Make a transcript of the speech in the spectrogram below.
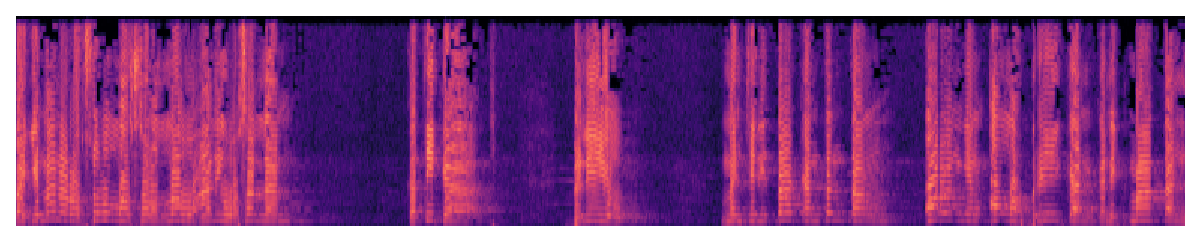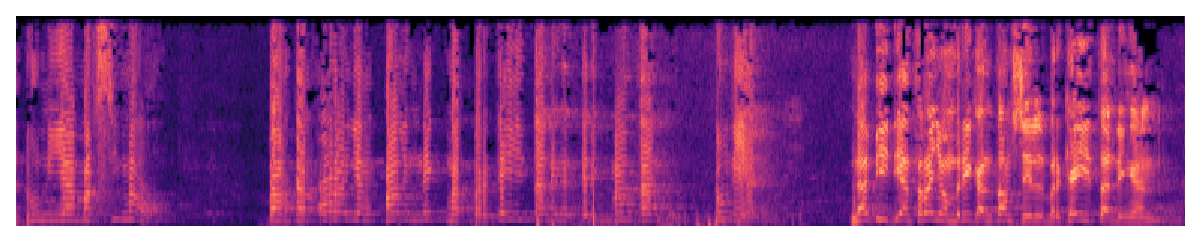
Bagaimana Rasulullah sallallahu alaihi wasallam ketika beliau menceritakan tentang orang yang Allah berikan kenikmatan dunia maksimal. Bahkan orang yang paling nikmat berkaitan dengan kenikmatan dunia. Nabi di antaranya memberikan tamsil berkaitan dengan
